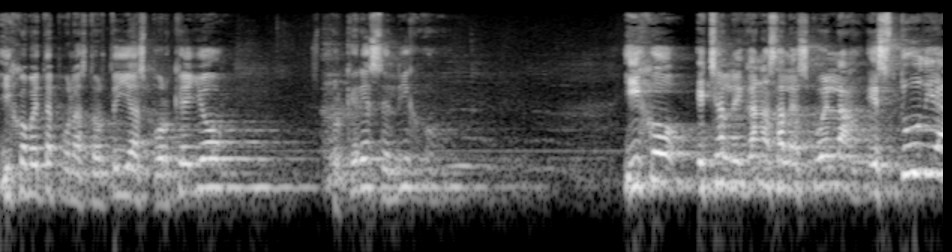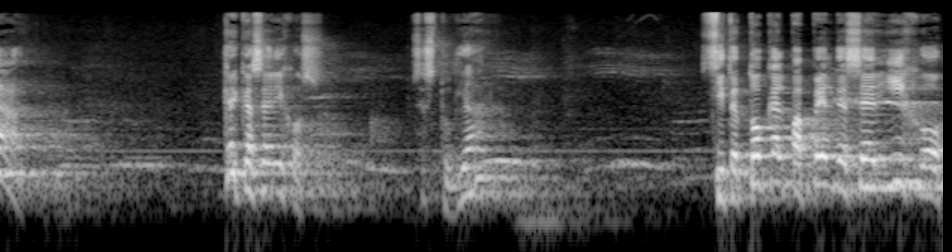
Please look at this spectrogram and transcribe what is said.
Hijo, vete por las tortillas. ¿Por qué yo? Porque eres el hijo. Hijo, échale ganas a la escuela, estudia. ¿Qué hay que hacer, hijos? Es estudiar. Si te toca el papel de ser hijo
